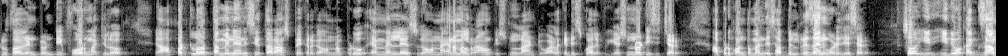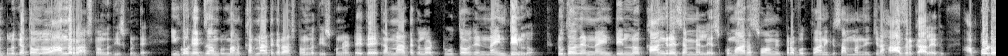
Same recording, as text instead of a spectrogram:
two thousand twenty four మధ్యలో అప్పట్లో తమ్మినేని సీతారాం స్పీకర్గా ఉన్నప్పుడు ఎమ్మెల్యేస్గా ఉన్న యనమల రామకృష్ణ లాంటి వాళ్ళకి డిస్క్వాలిఫికేషన్ నోటీస్ ఇచ్చారు. అప్పుడు కొంతమంది సభ్యులు రిజైన్ కూడా చేశారు. సో ఇది ఇది ఒక ఎగ్జాంపుల్ గతంలో ఆంధ్ర రాష్ట్రంలో తీసుకుంటే. ఇంకొక ఎగ్జాంపుల్ మన కర్ణాటక రాష్ట్రంలో తీసుకున్నట్టయితే కర్ణాటకలో టూ థౌజండ్ నైన్టీన్లో టూ థౌజండ్ నైన్టీన్లో కాంగ్రెస్ ఎమ్మెల్యేస్ కుమారస్వామి ప్రభుత్వానికి సంబంధించిన హాజరు కాలేదు. అప్పుడు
